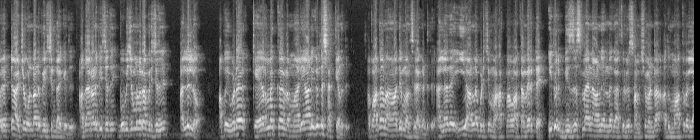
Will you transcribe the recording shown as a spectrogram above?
ഒരൊറ്റ ആഴ്ച കൊണ്ടാണ് പിരിച്ചുണ്ടാക്കിയത്. അതാരാണ് പിരിച്ചത്? ബോബി ചെമ്മണ്ണൂരാ പിരിച്ചത്? അല്ലല്ലോ. അപ്പൊ ഇവിടെ കേരളക്കാരുടെ മലയാളികളുടെ ശക്തിയാണിത്. അപ്പൊ അതാണ് ആദ്യം മനസ്സിലാക്കേണ്ടത്. അല്ലാതെ ഈ ആളിനെ പിടിച്ച് മഹാത്മാവാക്കാൻ വരട്ടെ. ഇതൊരു ബിസിനസ്മാൻ ആണ് എന്ന കാര്യത്തിൽ ഒരു സംശയം വേണ്ട. അത് മാത്രമല്ല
